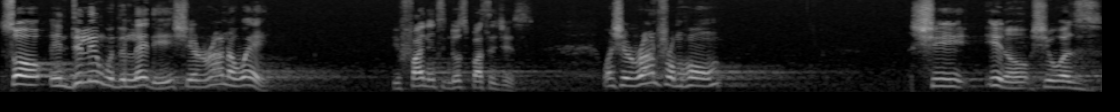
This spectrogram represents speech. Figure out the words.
So, in dealing with the lady, she ran away. You find it in those passages. When she ran from home, she, you know, she was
